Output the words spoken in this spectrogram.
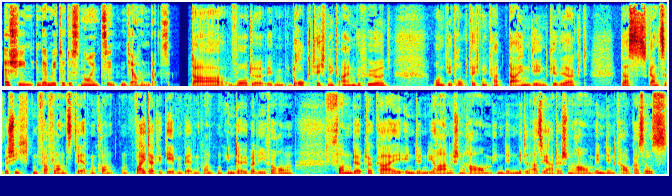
erschien in der Mitte des 19. Jahrhunderts. Da wurde eben Drucktechnik eingeführt und die Drucktechnik hat dahingehend gewirkt, dass ganze Geschichten verpflanzt werden konnten, weitergegeben werden konnten in der Überlieferung von der Türkei in den iranischen Raum, in den mittelasiatischen Raum, in den Kaukasus.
